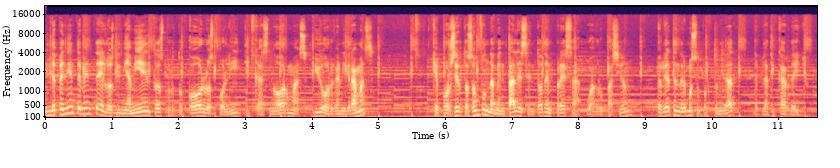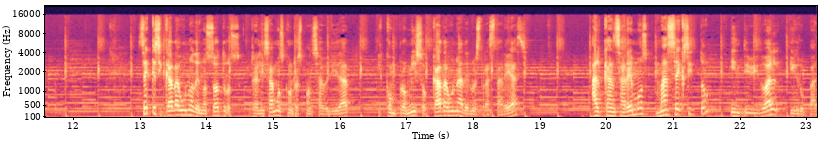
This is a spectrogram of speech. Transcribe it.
Independientemente de los lineamientos, protocolos, políticas, normas y organigramas, que por cierto son fundamentales en toda empresa o agrupación, pero ya tendremos oportunidad de platicar de ello. Sé que si cada uno de nosotros realizamos con responsabilidad y compromiso cada una de nuestras tareas, alcanzaremos más éxito individual y grupal.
